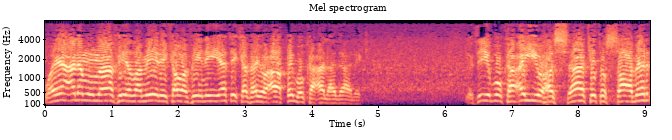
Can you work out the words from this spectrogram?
ويعلم ما في ضميرك وفي نيتك فيعاقبك على ذلك. يثيبك أيها الساكت الصابر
